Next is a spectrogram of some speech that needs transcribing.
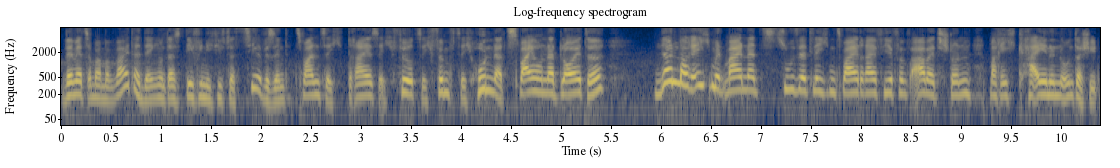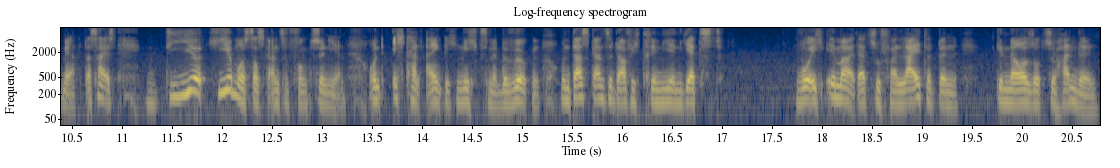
Wenn wir jetzt aber mal weiterdenken, und das ist definitiv das Ziel, wir sind 20, 30, 40, 50, 100, 200 Leute, dann mache ich mit meinen zusätzlichen zwei, drei, vier, fünf Arbeitsstunden mache ich keinen Unterschied mehr. Das heißt, dir, hier muss das Ganze funktionieren. Und ich kann eigentlich nichts mehr bewirken. Und das Ganze darf ich trainieren jetzt, wo ich immer dazu verleitet bin, genauso zu handeln.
